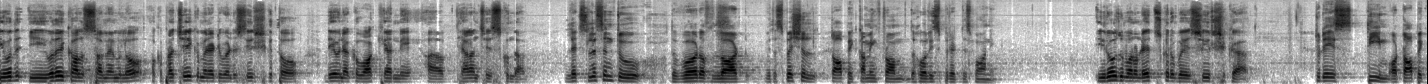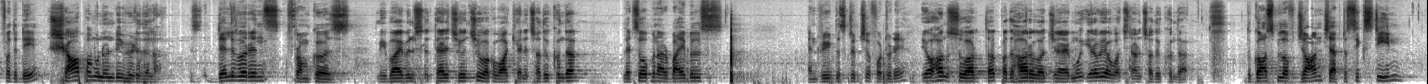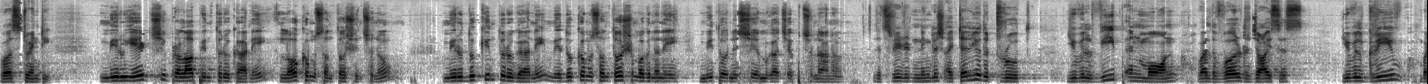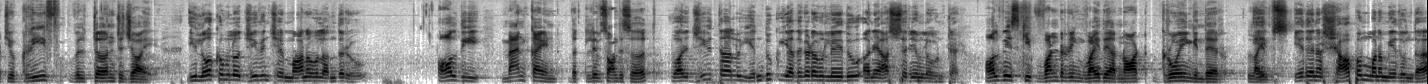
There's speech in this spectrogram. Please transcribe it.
ఈ ఉదయ ఈ ఉదయకాల సమయంలో ఒక ప్రత్యేకమైనటువంటి శీర్షికతో దేవుని యొక్క వాక్యాన్ని ధ్యానం చేసుకుందాం. Let's listen to the word of Lord with special topic coming from the holy spirit this morning ఈరోజు మనం నేర్చుకునిపోయే శీర్షిక today's theme or topic for the day శాపము నుండి విడుదల. డెలివరెన్స్ ఫ్రమ్ కర్స్ మీ బైబిల్స్ తెరచి ఉంచి ఒక వాక్యాన్ని చదువుకుందాం. Let's open our Bibles and read the scripture for today. యోహాను సువార్త పదహారవ అధ్యాయము ఇరవై వచనాన్ని చదువుకుందాం The Gospel of John, chapter 16, verse 20. మీరు ఏడ్చి ప్రలాపింతురు కానీ లోకము సంతోషించును మీరు దుఃఖింతురు కానీ మీ దుఃఖము సంతోషమగునని మీతో నిశ్చయముగా చెప్పుచున్నాను Let's read it in English. I tell you the truth, you will weep and mourn while the world rejoices. You will grieve, but your grief will turn to joy. ఈ లోకంలో జీవించే మానవులందరూ all the mankind that lives on this earth వారి జీవితాలు ఎందుకు ఎదగడం లేదు అనే ఆశ్చర్యంలో ఉంటారు. Always keep wondering why they are not growing in their lives ఏదైనా శాపం మన మీద ఉందా?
